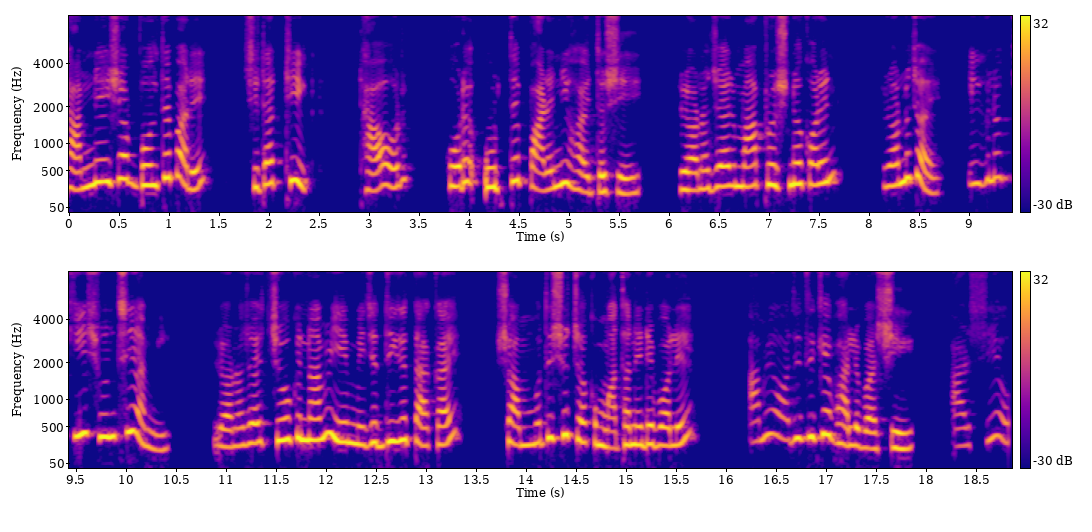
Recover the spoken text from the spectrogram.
সামনে এসব বলতে পারে, সেটা ঠিক ঠাওর করে উঠতে পারেনি হয়তো সে। রণজয়ের মা প্রশ্ন করেন, রণজয়, এগুলো কি শুনছি আমি? রণজয় চোখ নামিয়ে মেজের দিকে তাকায়, সম্মতিসূচক মাথা নেড়ে বলে, আমি অদিতিকে ভালোবাসি, আর সেও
